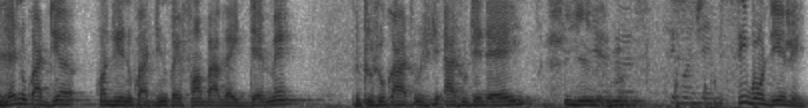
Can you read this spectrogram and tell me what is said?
Là, nous avons dit, quand nous avons dit qu'on fait un bagage demain, nous toujours qu'à ajouter des Si si bon Dieu l'est.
